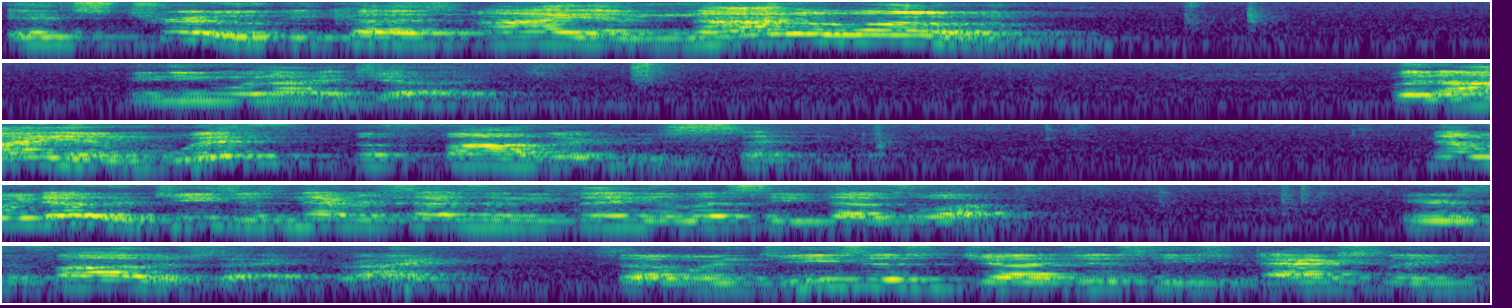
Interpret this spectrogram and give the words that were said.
It's true because I am not alone, meaning when I judge, but I am with the Father who sent me. Now we know that Jesus never says anything unless he does what? Hears the Father say it, right? So when Jesus judges, he's actually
